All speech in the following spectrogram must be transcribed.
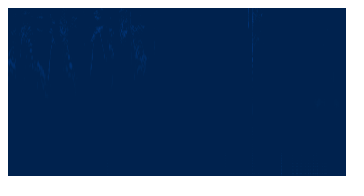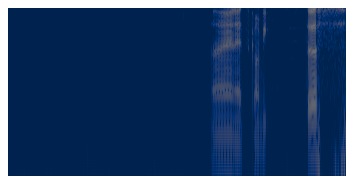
ammo and for you to pick up. And it's gonna be this.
